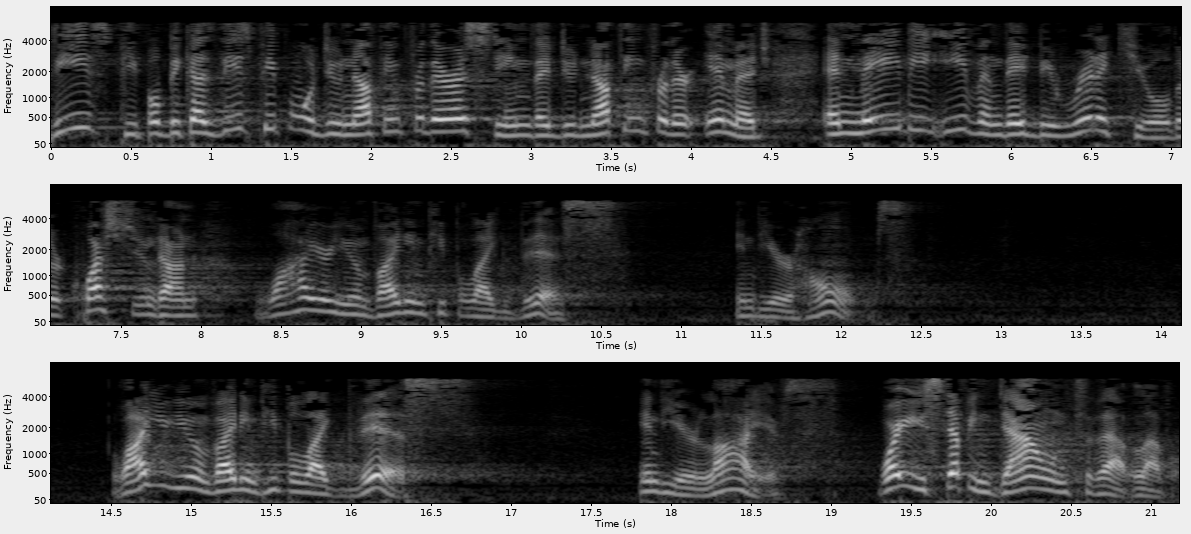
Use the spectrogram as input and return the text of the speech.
these people because these people would do nothing for their esteem, they'd do nothing for their image, and maybe even they'd be ridiculed or questioned on why are you inviting people like this into your homes? Why are you inviting people like this into your lives? Why are you stepping down to that level?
